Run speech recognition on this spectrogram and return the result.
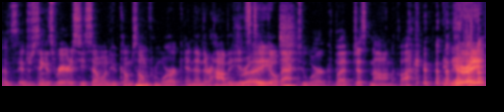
That's interesting. It's rare to see someone who comes home from work and then their hobby is to go back to work, but just not on the clock. You're right.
